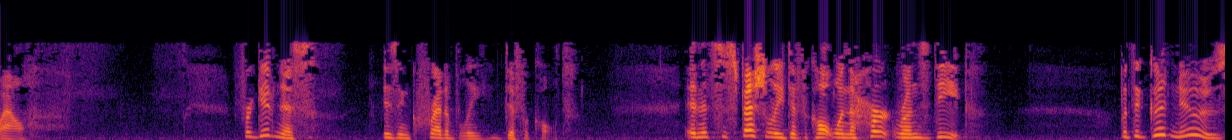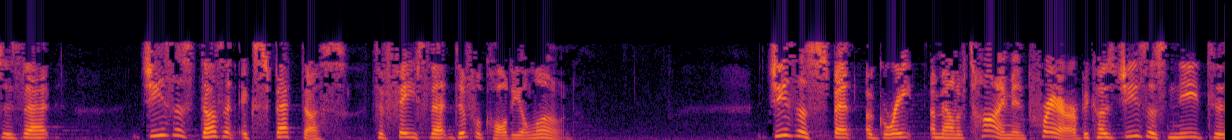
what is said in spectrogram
Wow. Forgiveness is incredibly difficult. And it's especially difficult when the hurt runs deep. But the good news is that Jesus doesn't expect us to face that difficulty alone. Jesus spent a great amount of time in prayer because Jesus need to,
